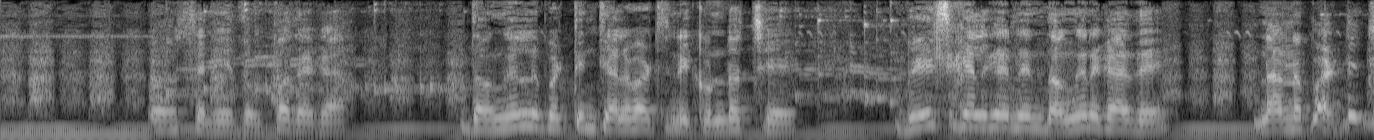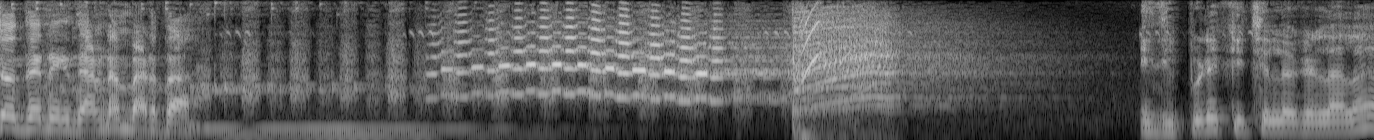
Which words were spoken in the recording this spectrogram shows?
చేయమంటారా నీ దుంపదగా. దొంగల్ని పట్టించి అలవాటు నీకు ఉండొచ్చే బేసికల్గా నేను దొంగని కాదే. నన్ను పట్టించొద్దే నీకు దండం పెడతా. ఇది ఇప్పుడే కిచెన్లోకి వెళ్ళాలా?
